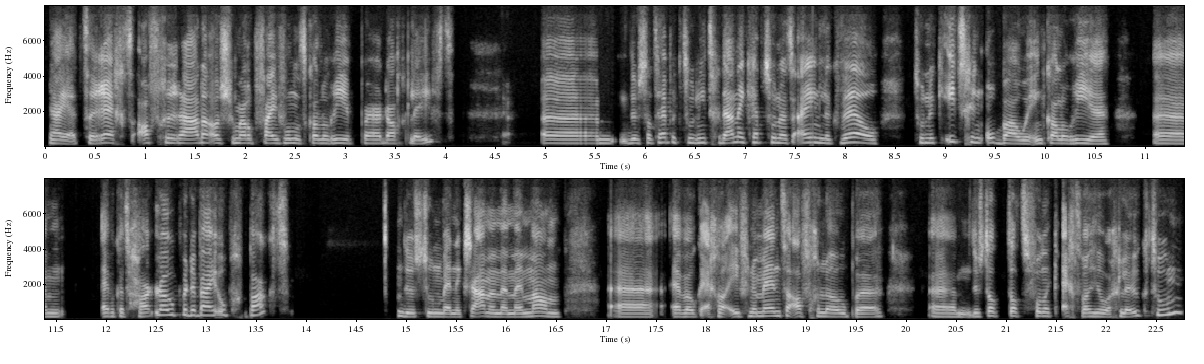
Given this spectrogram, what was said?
nou ja, terecht afgeraden als je maar op 500 calorieën per dag leeft. Um, dus dat heb ik toen niet gedaan. Ik heb toen uiteindelijk wel, toen ik iets ging opbouwen in calorieën, um, heb ik het hardlopen erbij opgepakt. Dus toen ben ik samen met mijn man, uh, hebben we ook echt wel evenementen afgelopen. Um, dus dat, dat vond ik echt wel heel erg leuk toen.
